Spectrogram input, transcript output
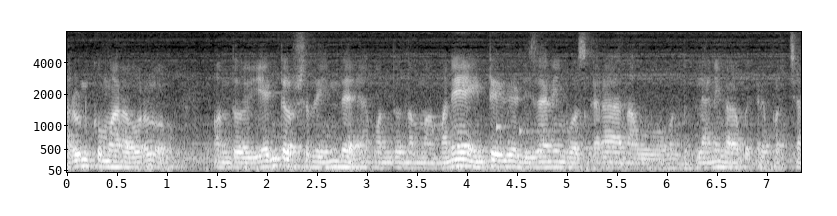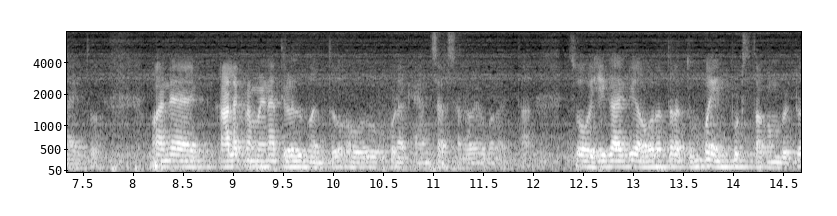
ಅರುಣ್ ಕುಮಾರ್ ಅವರು ಒಂದು ಎಂಟು ವರ್ಷದ ಹಿಂದೆ ಒಂದು ನಮ್ಮ ಮನೆ ಇಂಟೀರಿಯರ್ ಡಿಸೈನಿಂಗ್ಗೋಸ್ಕರ ನಾವು ಒಂದು ಪ್ಲ್ಯಾನಿಂಗ್ ಆಗಬೇಕಾದ್ರೆ ಪರಿಚಯ ಆಯಿತು. ಮನೆ ಕಾಲಕ್ರಮೇಣ ತಿಳಿದು ಬಂತು. ಅವರು ಕೂಡ ಕ್ಯಾನ್ಸರ್ ಸರ್ವೈವರ್ ಅಂತ ಸೊ ಹೀಗಾಗಿ ಅವ್ರ ಹತ್ರ ತುಂಬ ಇನ್ಪುಟ್ಸ್ ತೊಗೊಂಡ್ಬಿಟ್ಟು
